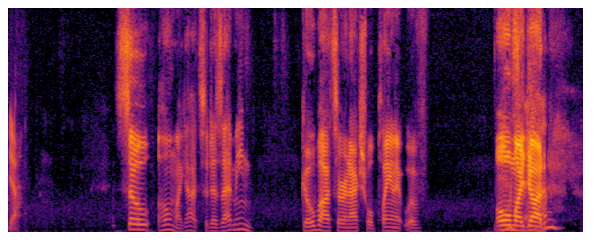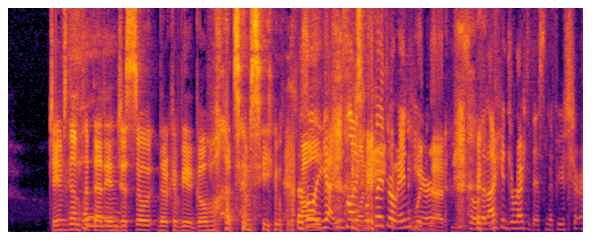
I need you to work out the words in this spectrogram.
Yeah. So, oh my god! So does that mean GoBots are an actual planet of? Oh my god! James Gunn put that in just so there could be a GoBots MCU. That's all. Yeah, he's like, what can I throw in here that so that I can direct this in the future?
